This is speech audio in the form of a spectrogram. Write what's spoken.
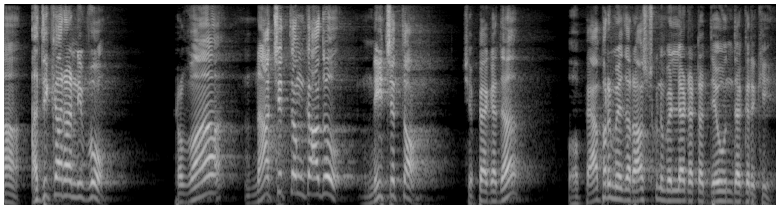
ఆ అధికారాన్ని ఇవ్వు. ప్రవ్వా నా చిత్తం కాదు నీ చిత్తం. చెప్పా కదా ఓ పేపర్ మీద రాసుకుని వెళ్ళాడట దేవుని దగ్గరికి.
